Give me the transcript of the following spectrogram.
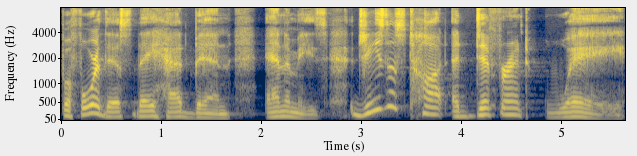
Before this, they had been enemies. Jesus taught a different way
